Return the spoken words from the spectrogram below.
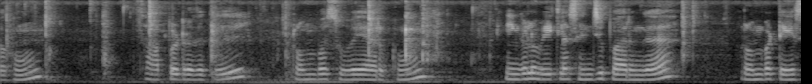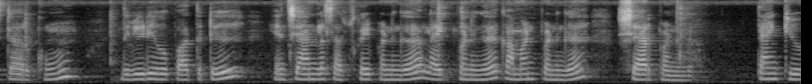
ஆகும். சாப்பிட்றதுக்கு ரொம்ப சுவையாக இருக்கும். நீங்களும் வீட்டில் செஞ்சு பாருங்கள் ரொம்ப டேஸ்ட்டாக இருக்கும். இந்த வீடியோவை பார்த்துட்டு என் சேனலை சப்ஸ்கிரைப் பண்ணுங்கள் லைக் பண்ணுங்கள் கமெண்ட் பண்ணுங்கள் ஷேர் பண்ணுங்கள் தேங்க்யூ.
